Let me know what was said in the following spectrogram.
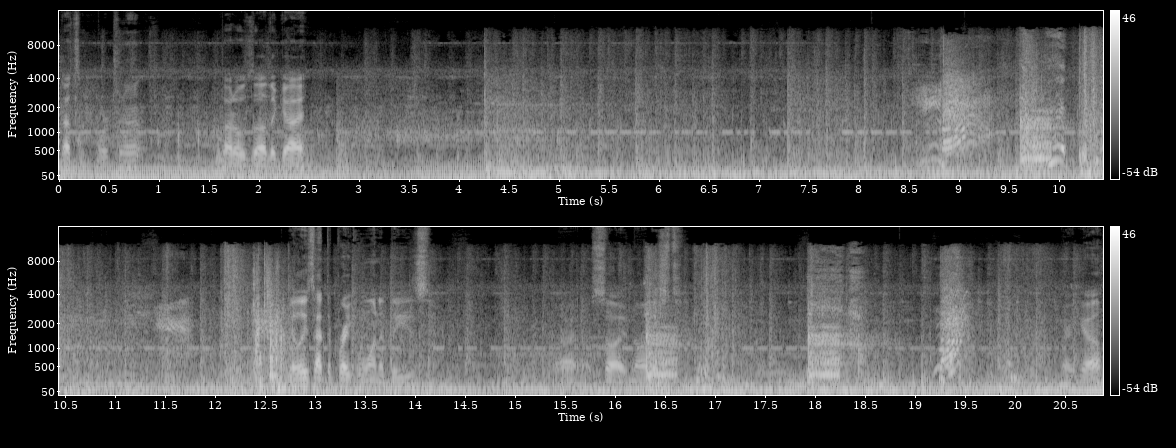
That's unfortunate. Thought it was the other guy. You at least have to break one of these. Uh, so I've noticed. There you go.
